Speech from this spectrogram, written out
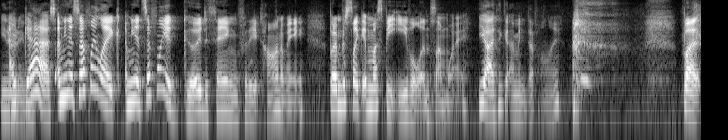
You know I what I mean? guess. I mean, it's definitely like, I mean, it's definitely a good thing for the economy, but I'm just like, it must be evil in some way. Yeah, I think I mean definitely. But,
